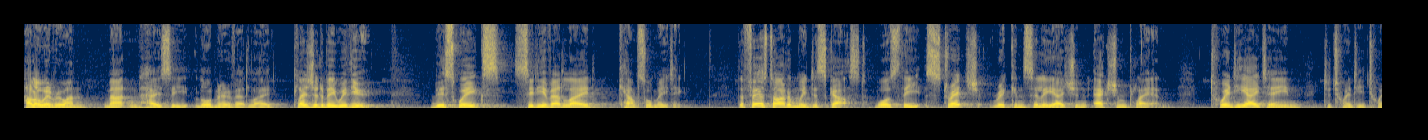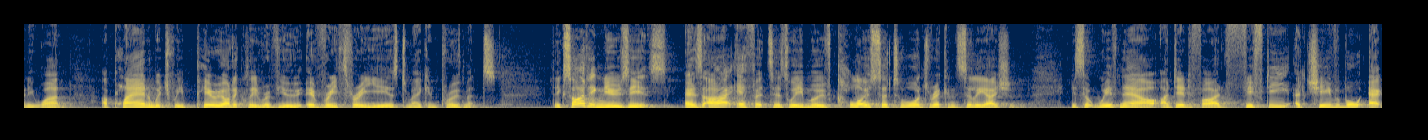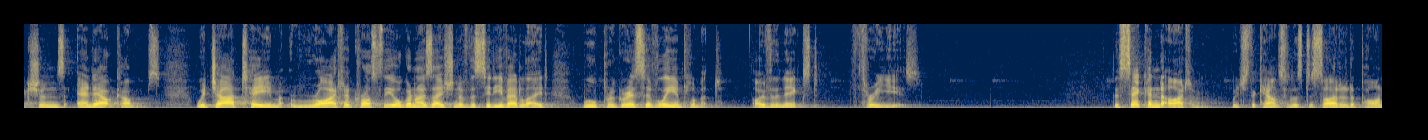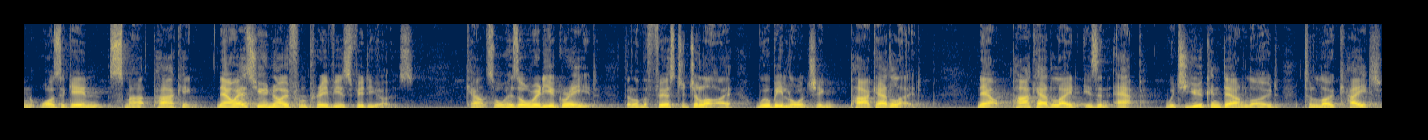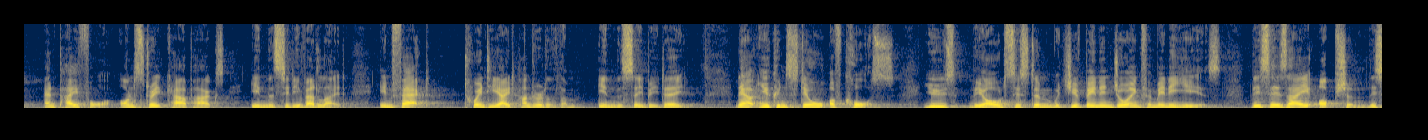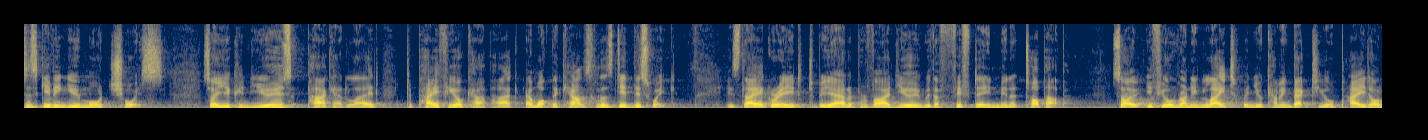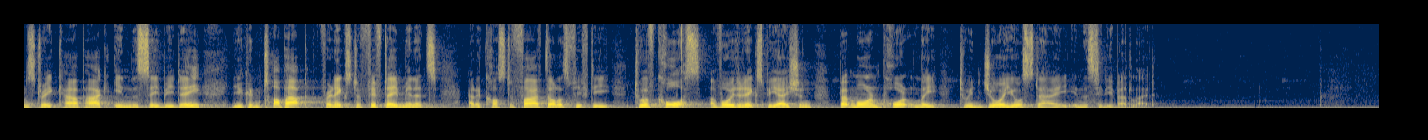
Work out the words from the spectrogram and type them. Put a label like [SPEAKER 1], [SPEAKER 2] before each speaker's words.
[SPEAKER 1] Hello everyone, Martin Haese, Lord Mayor of Adelaide. Pleasure to be with you. This week's City of Adelaide Council meeting. The first item we discussed was the Stretch Reconciliation Action Plan 2018 to 2021, a plan which we periodically review every three years to make improvements. The exciting news is, as our efforts as we move closer towards reconciliation, is that we've now identified 50 achievable actions and outcomes which our team right across the organisation of the City of Adelaide will progressively implement over the next three years. The second item which the Council has decided upon was again smart parking. Now as you know from previous videos, Council has already agreed that on the 1st of July we'll be launching Park Adelaide. Now Park Adelaide is an app which you can download to locate and pay for on-street car parks in the City of Adelaide. In fact, 2,800 of them in the CBD. Now, you can still, of course, use the old system which you've been enjoying for many years. This is a option. This is giving you more choice. So you can use Park Adelaide to pay for your car park and what the councillors did this week is they agreed to be able to provide you with a 15 minute top up. So if you're running late when you're coming back to your paid on-street car park in the CBD, you can top up for an extra 15 minutes at a cost of $5.50 to, of course, avoid expiation, but more importantly, to enjoy your stay in the City of Adelaide.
